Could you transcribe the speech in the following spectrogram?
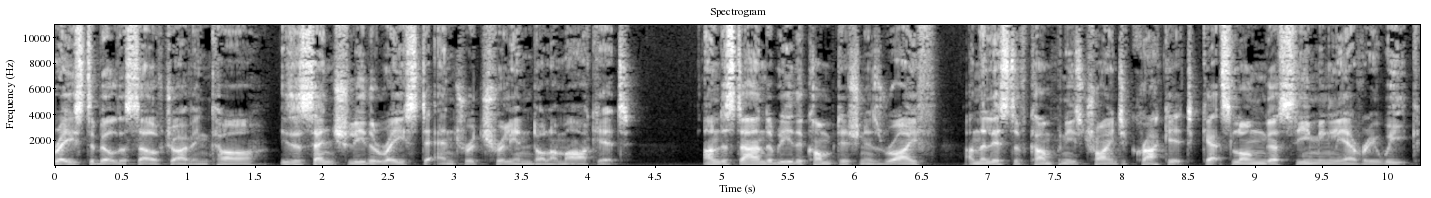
Race to build a self driving car is essentially the race to enter a trillion dollar market. Understandably, the competition is rife, and the list of companies trying to crack it gets longer seemingly every week.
